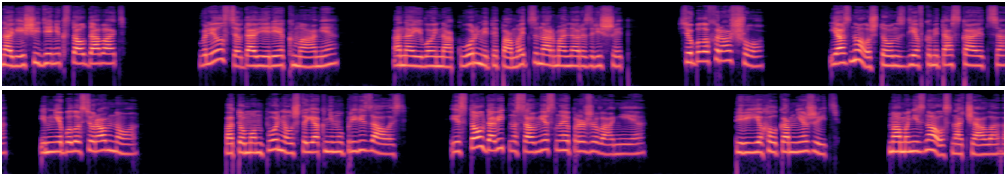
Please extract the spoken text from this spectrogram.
на вещи денег стал давать. Влился в доверие к маме. Она его и накормит, и помыться нормально разрешит. Все было хорошо. Я знала, что он с девками таскается, и мне было все равно. Потом он понял, что я к нему привязалась, и стал давить на совместное проживание. Переехал ко мне жить. Мама не знала сначала.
